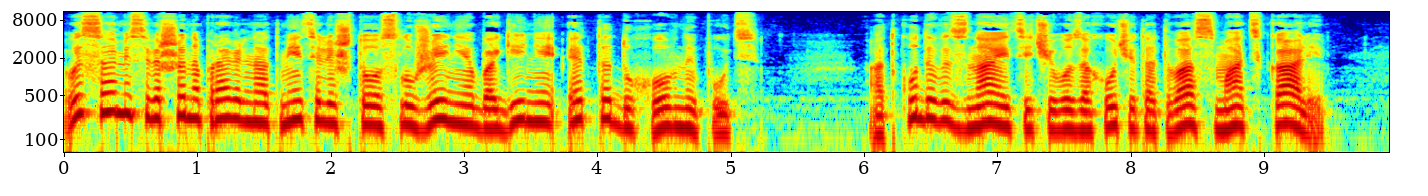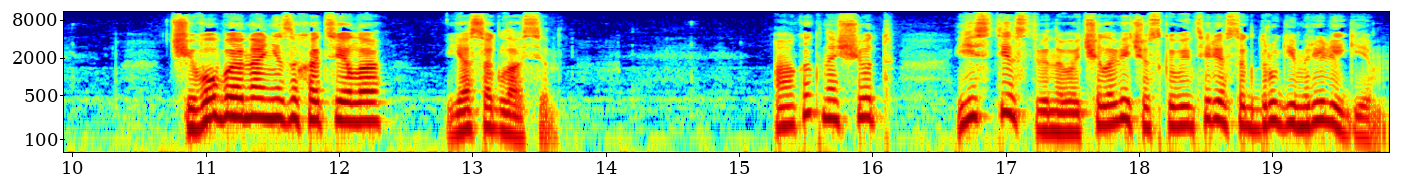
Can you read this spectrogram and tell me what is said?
Вы сами совершенно правильно отметили, что служение богине — это духовный путь. Откуда вы знаете, чего захочет от вас мать Кали? Чего бы она ни захотела, я согласен. А как насчет естественного человеческого интереса к другим религиям?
